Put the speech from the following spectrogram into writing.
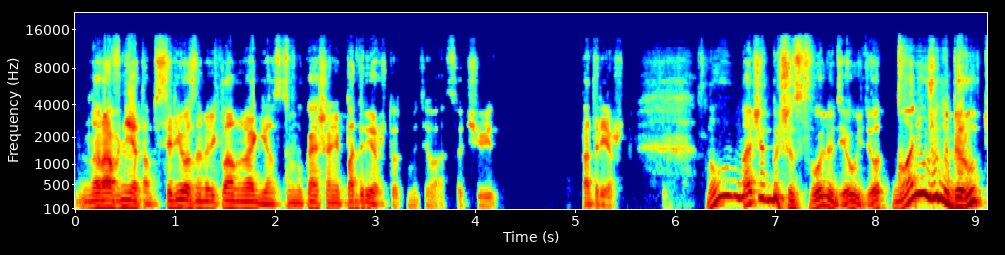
наравне там с серьезными рекламными агентствами, ну, конечно, они подрежут эту мотивацию, очевидно. Подрежут. Ну, значит, большинство людей уйдет. Но они уже наберут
